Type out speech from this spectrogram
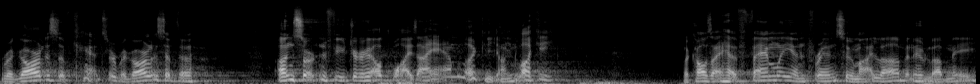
Regardless of cancer, regardless of the uncertain future health wise, I am lucky. I'm lucky because I have family and friends whom I love and who love me.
